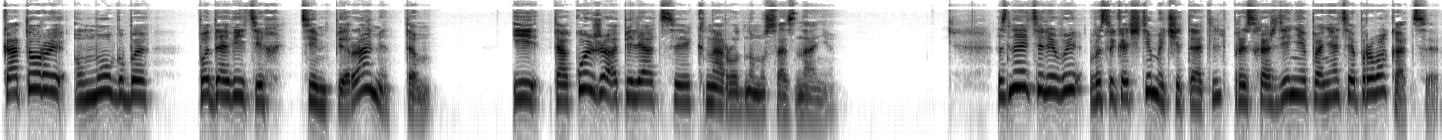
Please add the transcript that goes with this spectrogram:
который мог бы подавить их темпераментом и такой же апелляцией к народному сознанию. Знаете ли вы, высокочтимый читатель, происхождение понятия «провокация»?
